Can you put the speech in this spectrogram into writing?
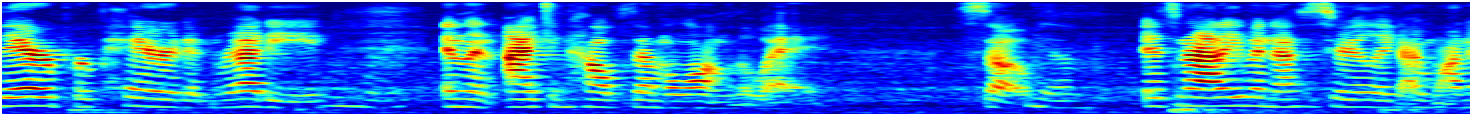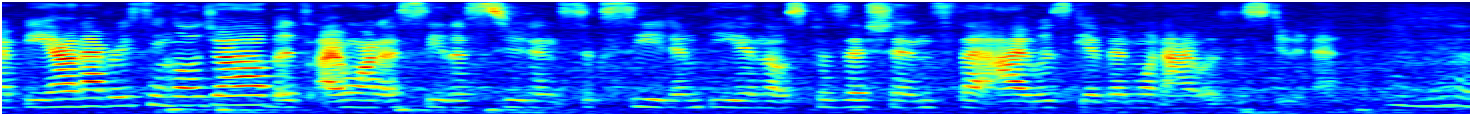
they're prepared and ready, mm-hmm. and then I can help them along the way. So. Yeah. it's not even necessarily like I want to be on every single job. It's I want to see the students succeed and be in those positions that I was given when I was a student. Mm-hmm. Yeah,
